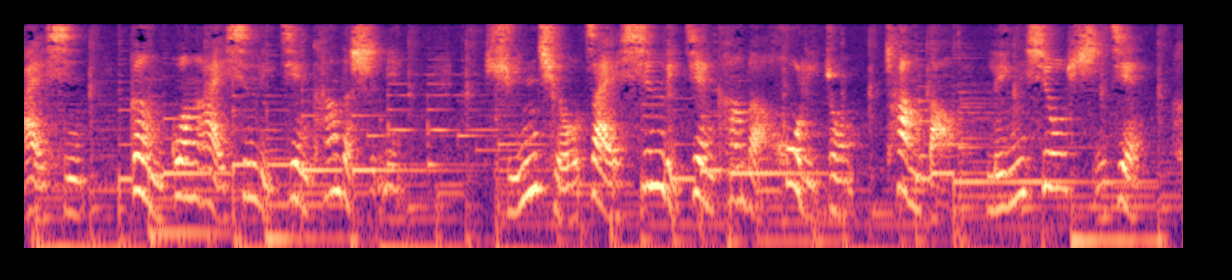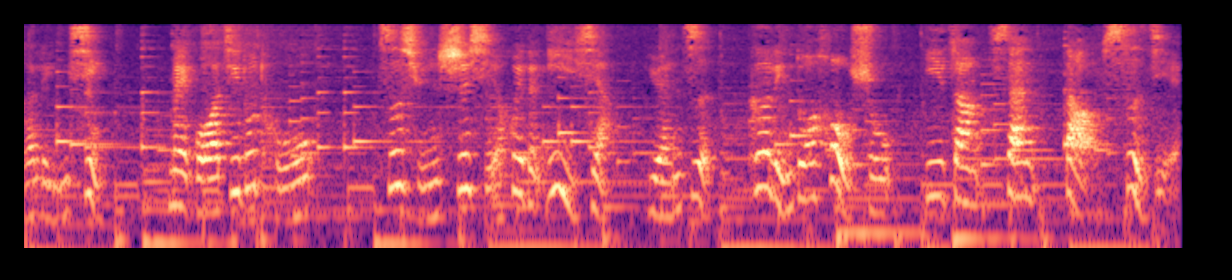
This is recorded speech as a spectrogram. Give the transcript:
爱心、更关爱心理健康的使命，寻求在心理健康的护理中倡导灵修实践和灵性。美国基督徒咨询师协会的意向源自《哥林多后书》。一章三到四节，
